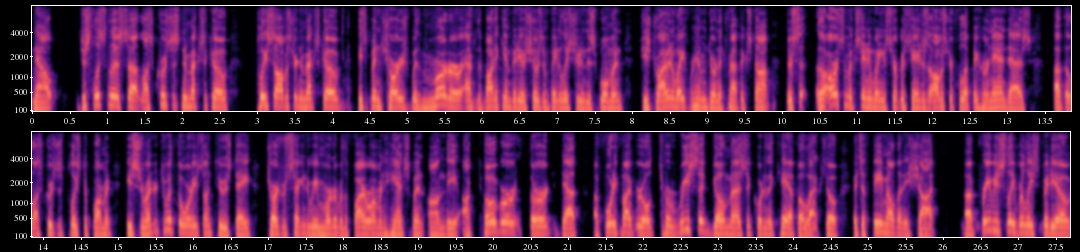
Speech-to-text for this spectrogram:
Now, just listen to this. Uh, Las Cruces, New Mexico. Police officer in New Mexico. He's been charged with murder after the body cam video shows him fatally shooting this woman. She's driving away from him during a traffic stop. There's there are some extenuating circumstances. Officer Felipe Hernandez of the Las Cruces Police Department. He surrendered to authorities on Tuesday, charged with second degree murder with a firearm enhancement on the October 3rd death of 45 year old Teresa Gomez, according to the KFOX. So it's a female that he shot. Uh, previously released video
